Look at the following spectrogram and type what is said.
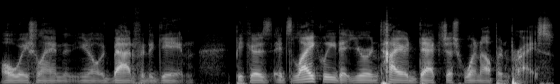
or Wasteland, you know, bad for the game. Because it's likely that your entire deck just went up in price.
